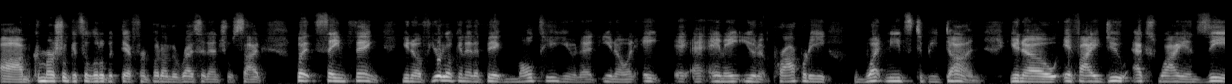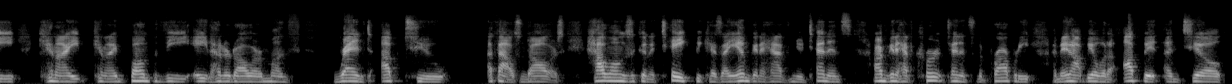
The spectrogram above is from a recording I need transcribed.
Um, commercial gets a little bit different, but on the residential side, but same thing. You know, if you're looking at a big multi-unit, you know, an eight an eight unit property, what needs to be done? You know, if I do X, Y, and Z, can I can I bump the eight hundred dollar a month rent up to a thousand dollars. How long is it going to take? Because I am going to have new tenants. I'm going to have current tenants in the property. I may not be able to up it until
